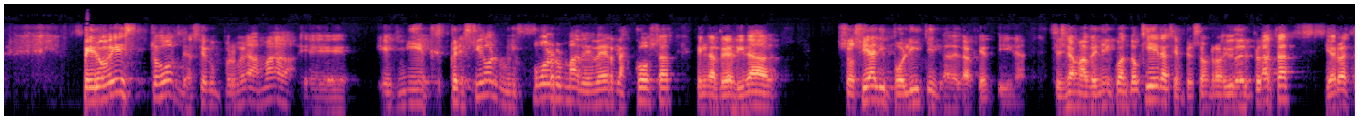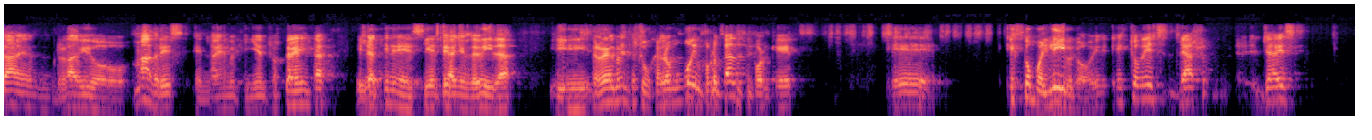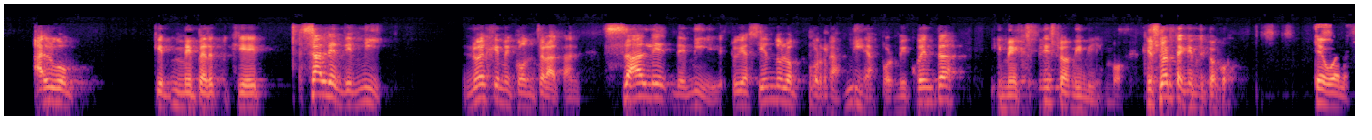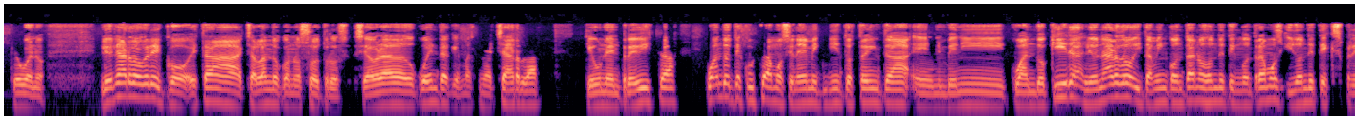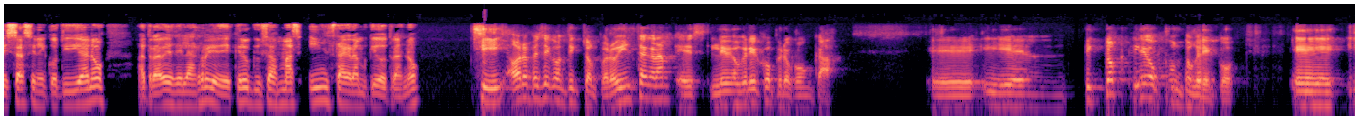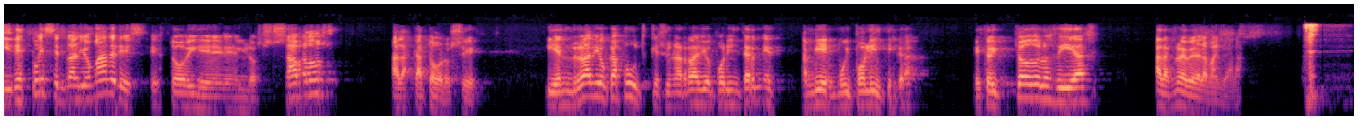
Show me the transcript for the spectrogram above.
Pero esto de hacer un programa eh, es mi expresión, mi forma de ver las cosas en la realidad social y política de la Argentina. Se llama Vení cuando quieras, empezó en Radio del Plata y ahora está en Radio Madres, en la M530, y ya tiene siete años de vida. Y realmente es un jalón muy importante porque eh, es como el libro. Esto es ya, ya es algo que, me, que sale de mí. No es que me contratan, sale de mí, estoy haciéndolo por las mías, por mi cuenta y me expreso a mí mismo. Qué suerte que me tocó. Qué bueno, qué bueno. Leonardo Greco está charlando con nosotros. Se habrá dado cuenta que es más una charla que una entrevista. ¿Cuándo te escuchamos en AM530 en Vení cuando quieras, Leonardo? Y también contanos dónde te encontramos y dónde te expresás en el cotidiano a través de las redes. Creo que usas más Instagram que otras, ¿no? Sí, ahora empecé con TikTok, pero Instagram es Leo Greco, pero con K. Eh, y en TikTok leo.greco. Eh, y después en Radio Madres estoy los sábados a las 14. Y en Radio Caput, que es una radio por internet, también muy política, estoy todos los días a las 9 de la mañana.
